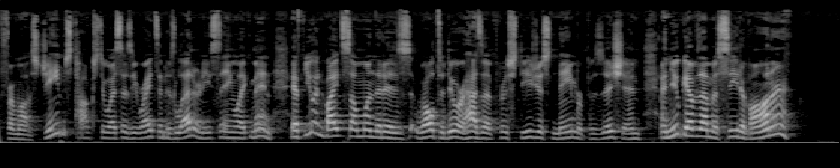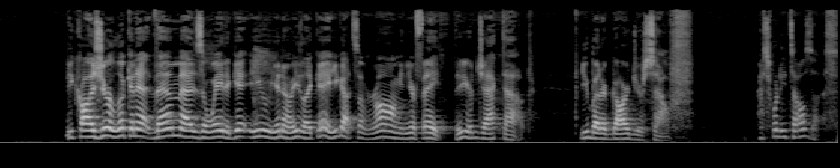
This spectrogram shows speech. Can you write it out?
from us? James talks to us as he writes in his letter, and he's saying, like, men, if you invite someone that is well to do or has a prestigious name or position, and you give them a seat of honor, because you're looking at them as a way to get you, you know, he's like, hey, you got something wrong in your faith. You're jacked up. You better guard yourself. That's what he tells us.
